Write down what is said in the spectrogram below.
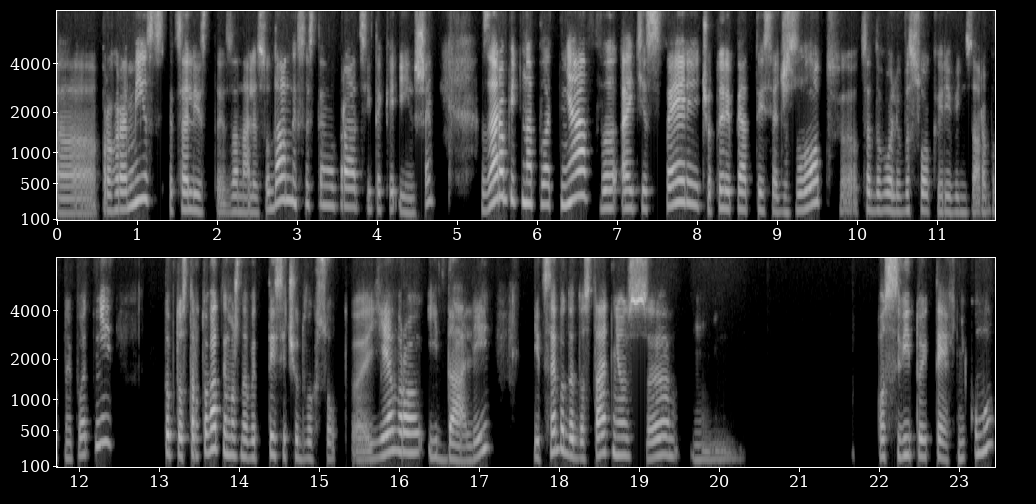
е, програміст, спеціалісти з аналізу даних систем операцій, таке інше. Заробітна платня в IT-сфері 4-5 тисяч злот. е, Це доволі високий рівень заробітної платні. Тобто стартувати можна від 1200 е, євро і далі. І це буде достатньо з освітою технікуму,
